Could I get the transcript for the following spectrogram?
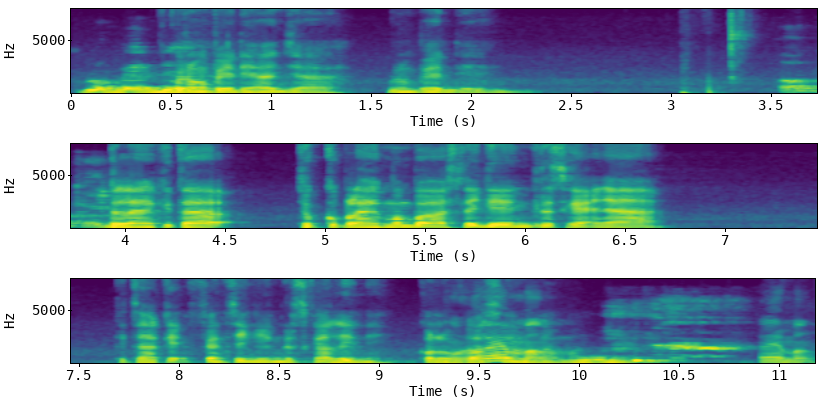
belum pede kurang pede aja, belum pede. oke Udah lah kita cukup lah membahas Liga Inggris kayaknya kita kayak fans Liga Inggris kali nih kalau bahas emang. lama. Hmm. Emang.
